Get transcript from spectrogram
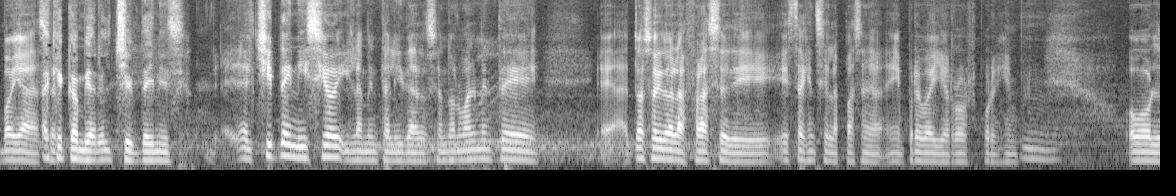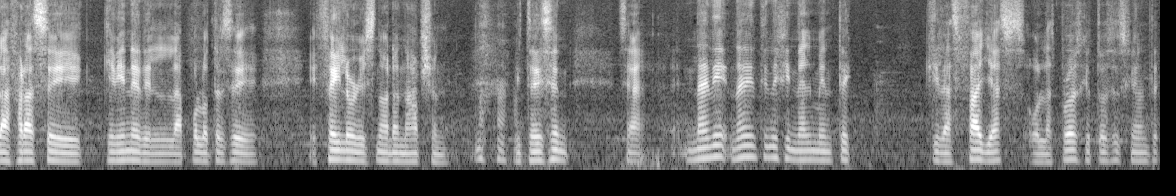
voy a Hay que cambiar el chip de inicio. El chip de inicio y la mentalidad. O sea, normalmente... Eh, tú has oído la frase de esta gente se la pasa en prueba y error, por ejemplo. O la frase que viene del Apolo 13, eh, failure is not an option. y te dicen, o sea, nadie, nadie entiende finalmente que las fallas o las pruebas que tú haces finalmente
